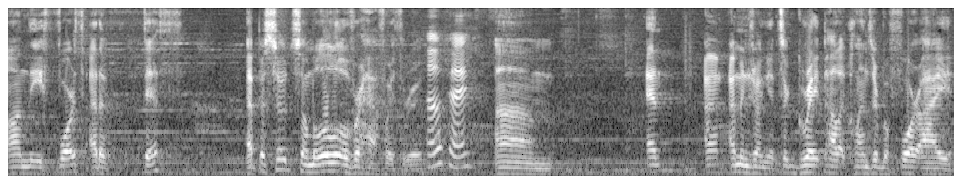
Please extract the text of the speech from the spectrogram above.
on the fourth out of fifth episode, so I'm a little over halfway through Okay. and I'm I'm enjoying it. It's a great palate cleanser before I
